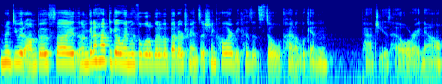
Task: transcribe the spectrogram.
I'm going to do it on both sides, and I'm going to have to go in with a little bit of a better transition color because it's still kind of looking patchy as hell right now.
